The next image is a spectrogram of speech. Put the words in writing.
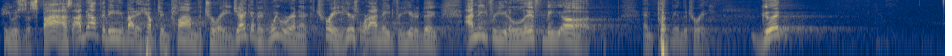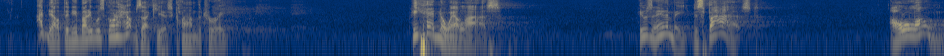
He was despised. I doubt that anybody helped him climb the tree. Jacob, if we were in a tree, here's what I need for you to do I need for you to lift me up and put me in the tree. Good? I doubt that anybody was going to help Zacchaeus climb the tree. He had no allies. He was an enemy, despised, all alone.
